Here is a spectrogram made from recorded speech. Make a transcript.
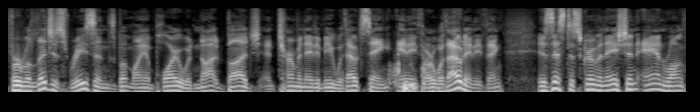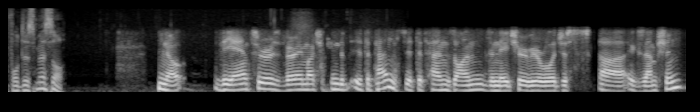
for religious reasons, but my employer would not budge and terminated me without saying anything or without anything. Is this discrimination and wrongful dismissal? You know, the answer is very much it depends. It depends on the nature of your religious uh, exemption,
